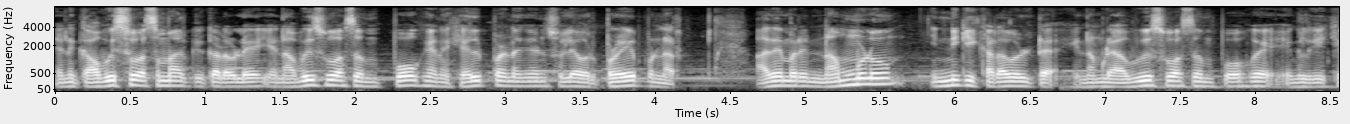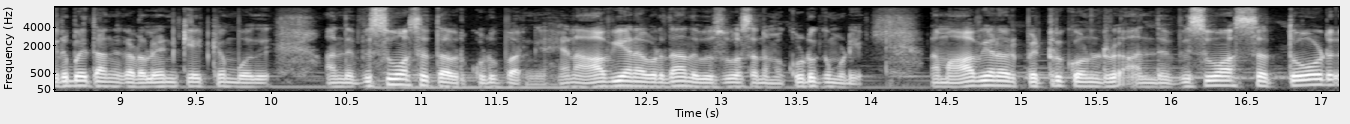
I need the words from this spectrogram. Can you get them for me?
எனக்கு அவிசுவாசமாக இருக்குது கடவுளே என் அவிசுவாசம் போக எனக்கு ஹெல்ப் பண்ணுங்கன்னு சொல்லி அவர் ப்ரே பண்ணார். அதே மாதிரி நம்மளும் இன்னைக்கு கடவுள்கிட்ட நம்முடைய அவிசுவாசம் போக எங்களுக்கு கிருபை தாங்க கடவுளேன்னு கேட்கும்போது அந்த விசுவாசத்தை அவர் கொடுப்பாருங்க. ஏன்னா ஆவியானவர் தான் அந்த விசுவாசம் நம்ம கொடுக்க முடியும். நம்ம ஆவியானவர் பெற்றுக்கொண்டு அந்த விசுவாசத்தோடு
